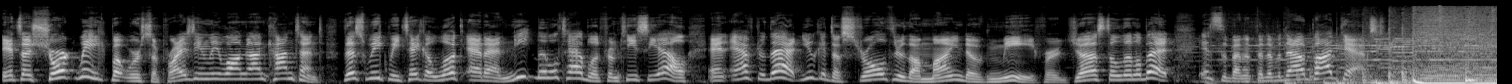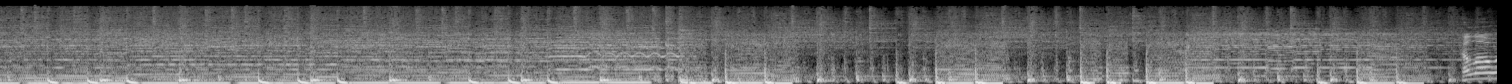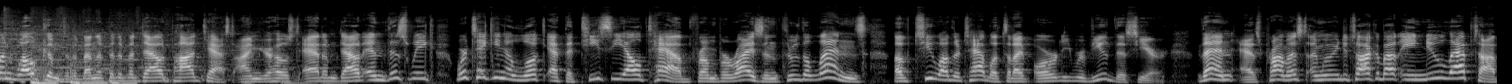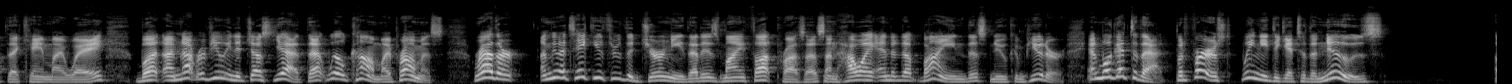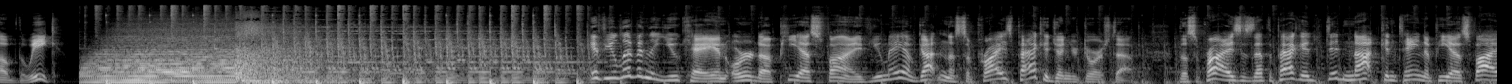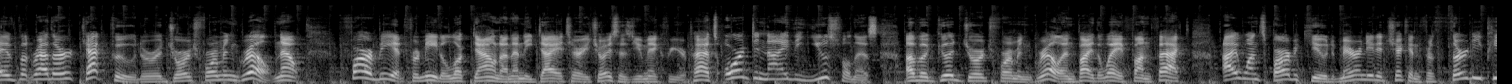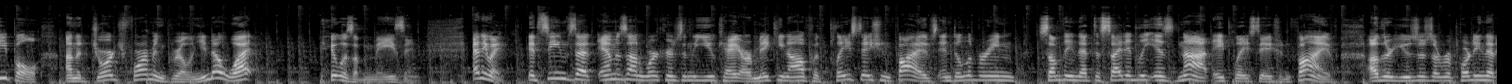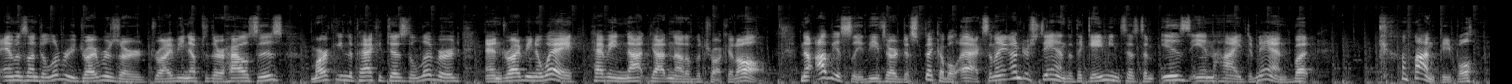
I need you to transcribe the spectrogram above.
It's a short week, but we're surprisingly long on content. This week, we take a look at a neat little tablet from TCL, and after that, you get to stroll through the mind of me for just a little bit. It's the Benefit of a Doubt podcast. Hello welcome to the Benefit of a Doud podcast. I'm your host, Adam Doud, and this week we're taking a look at the TCL Tab from Verizon through the lens of two other tablets that I've already reviewed this year. Then, as promised, I'm going to talk about a new laptop that came my way, but I'm not reviewing it just yet. That will come, I promise. Rather, I'm going to take you through the journey that is my thought process on how I ended up buying this new computer. And we'll get to that. But first, we need to get to the news of the week. If you live in the UK and ordered a PS5, you may have gotten a surprise package on your doorstep. The surprise is that the package did not contain a PS5, but rather cat food or a George Foreman grill. Now, Far be it for me to look down on any dietary choices you make for your pets or deny the usefulness of a good George Foreman grill. And by the way, fun fact I once barbecued marinated chicken for 30 people on a George Foreman grill. And you know what? It was amazing. Anyway, it seems that Amazon workers in the UK are making off with PlayStation 5s and delivering something that decidedly is not a PlayStation 5. Other users are reporting that Amazon delivery drivers are driving up to their houses, marking the package as delivered, and driving away, having not gotten out of the truck at all. Now, obviously, these are despicable acts, and I understand that the gaming system is in high demand, but come on, people.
